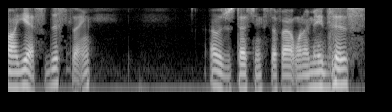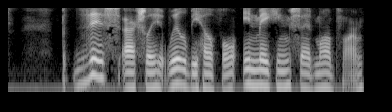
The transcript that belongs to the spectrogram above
Uh, yes, this thing. I was just testing stuff out when I made this. But this actually will be helpful in making said mob farm.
